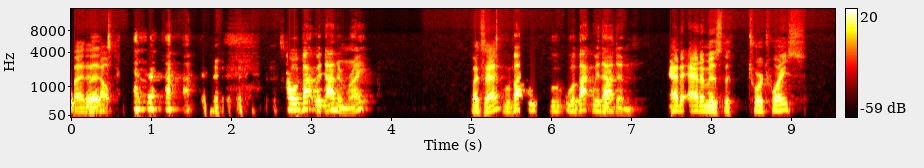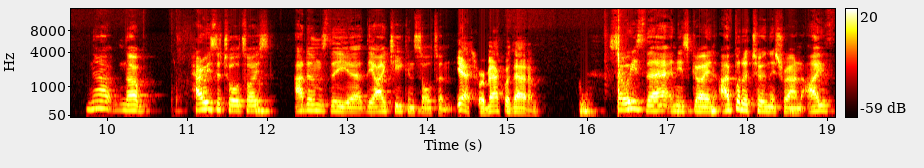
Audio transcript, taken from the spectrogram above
Glad it helped. so we're back with Adam, right? What's that? We're back. We're back with Adam. Adam is the tortoise. No, no. Harry's the tortoise. Adam's the uh, the IT consultant. Yes, we're back with Adam. So he's there and he's going. I've got to turn this around. I've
